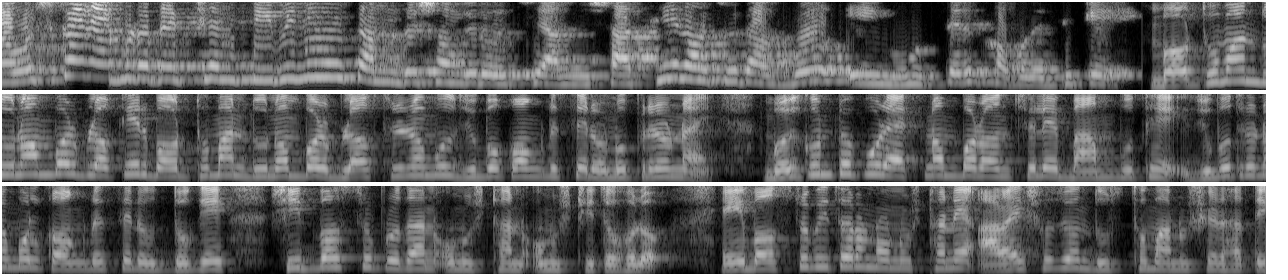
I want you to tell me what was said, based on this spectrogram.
নমস্কার, আপনারা দেখছেন টিভি নিউজ আমাদের সঙ্গে রয়েছে আমি সাথী নজর রাখব এই মুহূর্তের খবরের দিকে। বর্ধমান দু নম্বর ব্লকের বর্ধমান দু নম্বর ব্লক তৃণমূল যুব কংগ্রেসের অনুপ্রেরণায় বৈকুণ্ঠপুর এক নম্বর অঞ্চলে বাম বুথে যুব তৃণমূল কংগ্রেসের উদ্যোগে শীতবস্ত্র প্রদান অনুষ্ঠান অনুষ্ঠিত হলো। এই বস্ত্র বিতরণ অনুষ্ঠানে আড়াইশো জন দুস্থ মানুষের হাতে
